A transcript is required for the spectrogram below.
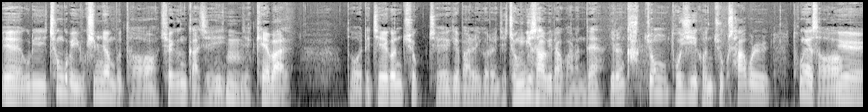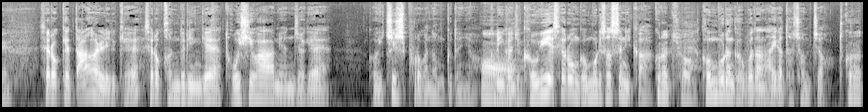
예, 우리 1960년부터 최근까지 음. 이제 개발 또 재건축, 재개발 이거를 이제 정비 사업이라고 하는데 이런 각종 도시 건축 사업을 통해서 예. 새롭게 땅을 이렇게 새로 건드린 게 도시화 면적의 거의 70%가 넘거든요. 어. 그러니까 이제 그 위에 새로운 건물이 섰으니까. 그렇죠. 건물은 그보다 나이가 더 젊죠. 그렇죠.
